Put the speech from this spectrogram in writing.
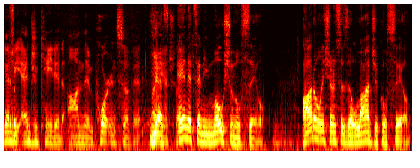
You got to so, be educated on the importance of it. Yes, and it's an emotional sale. Auto insurance is a logical sale.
